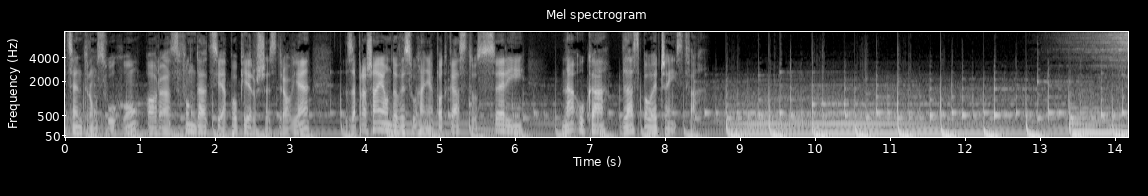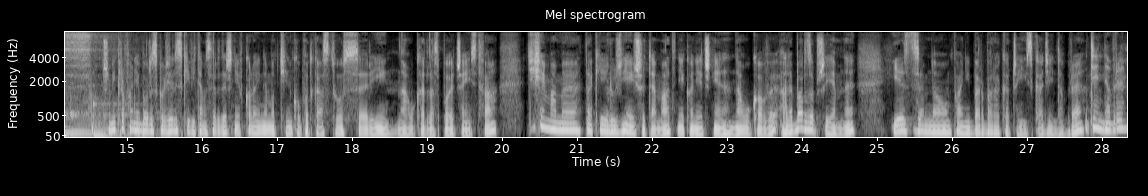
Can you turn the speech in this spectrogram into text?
Centrum Słuchu oraz Fundacja Po Pierwsze Zdrowie zapraszają do wysłuchania podcastu z serii Nauka dla społeczeństwa. Przy mikrofonie Borys Kozielski, witam serdecznie w kolejnym odcinku podcastu z serii Nauka dla społeczeństwa. Dzisiaj mamy taki luźniejszy temat, niekoniecznie naukowy, ale bardzo przyjemny. Jest ze mną pani Barbara Kaczyńska. Dzień dobry. Dzień dobry.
